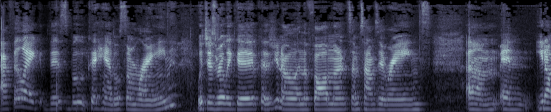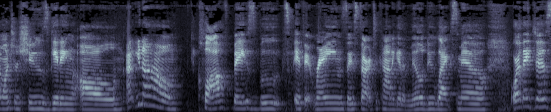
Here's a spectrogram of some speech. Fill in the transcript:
I feel like this boot could handle some rain, which is really good because, you know, in the fall months, sometimes it rains. Um, and you don't want your shoes getting all, you know how cloth based boots, if it rains, they start to kind of get a mildew like smell or they just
